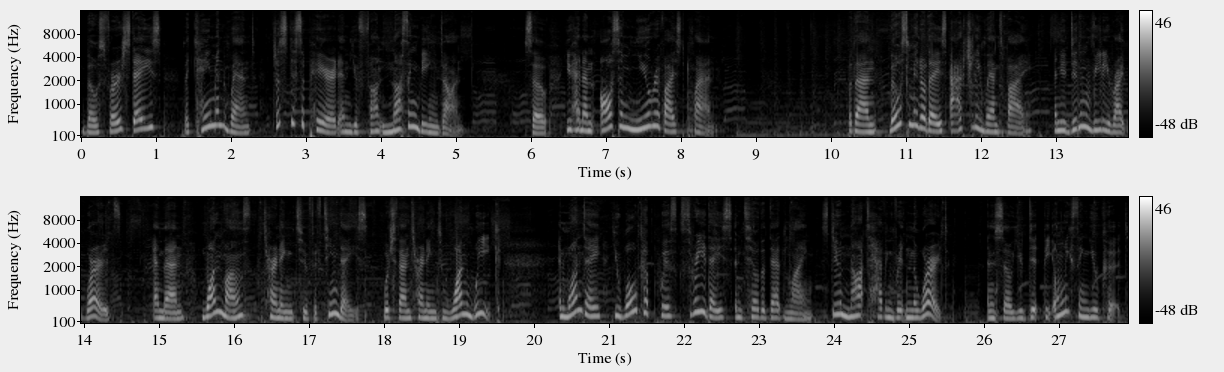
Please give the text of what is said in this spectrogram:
Those first days, they came and went, just disappeared, and you found nothing being done. So you had an awesome new revised plan. But then those middle days actually went by, and you didn't really write words. And then one month turned into 15 days, which then turned into one week. And one day you woke up with three days until the deadline, still not having written a word. And so you did the only thing you could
